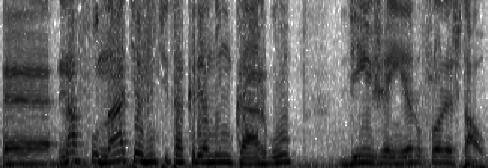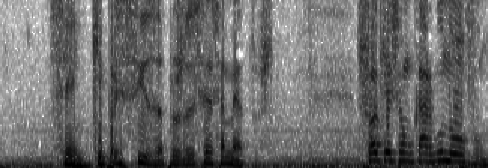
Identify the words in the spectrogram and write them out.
é, na FUNAT a gente está criando um cargo de engenheiro florestal. Sim. Que precisa para os licenciamentos. Só que esse é um cargo novo.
